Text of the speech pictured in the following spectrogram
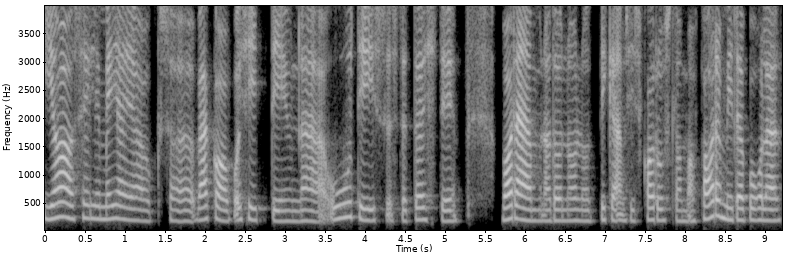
ja see oli meie jaoks äh, väga positiivne uudis, sest et tõesti varem nad on olnud pigem siis karusloomafarmide poolel,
